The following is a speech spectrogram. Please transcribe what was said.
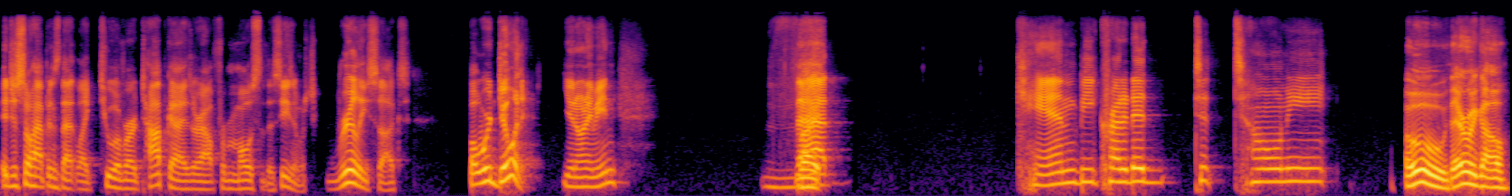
It just so happens that like two of our top guys are out for most of the season, which really sucks. But we're doing it. You know what I mean? That can be credited to Tony. Oh, there we go.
